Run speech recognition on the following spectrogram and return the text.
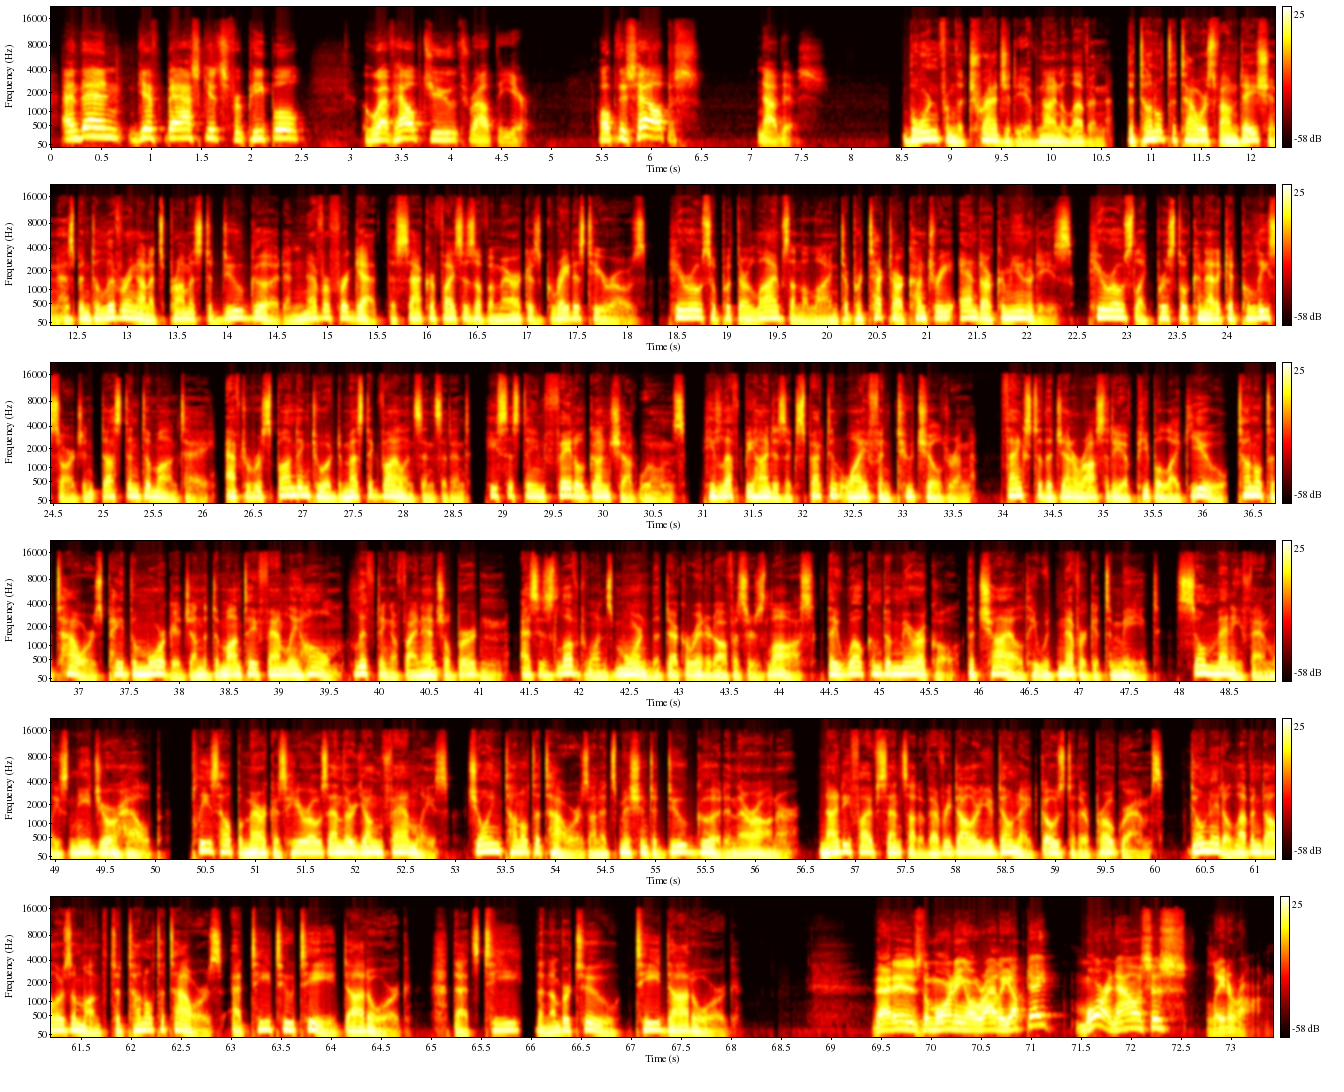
And then gift baskets for people who have helped you throughout the year. Hope this helps. Now, this. Born from the tragedy of 9 11, the Tunnel to Towers Foundation has been delivering on its promise to do good and never forget the sacrifices of America's greatest heroes. Heroes who put their lives on the line to protect our country and our communities. Heroes like Bristol, Connecticut Police Sergeant Dustin DeMonte. After responding to a domestic violence incident, he sustained fatal gunshot wounds. He left behind his expectant wife and two children. Thanks to the generosity of people like you, Tunnel to Towers paid the mortgage on the DeMonte family home, lifting a financial burden. As his loved ones mourned the decorated officer's loss, they welcomed a miracle, the child he would never get to meet. So many families need your help. Please help America's heroes and their young families. Join Tunnel to Towers on its mission to do good in their honor. 95 cents out of every dollar you donate goes to their programs. Donate $11 a month to Tunnel to Towers at t2t.org. That's T, the number 2, T.org. That is the Morning O'Reilly Update. More analysis later on.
